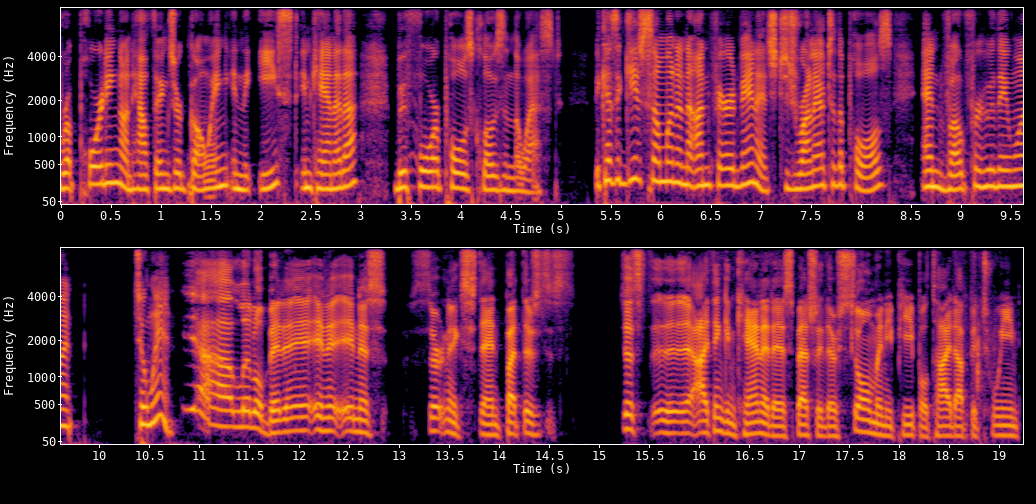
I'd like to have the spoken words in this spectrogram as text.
reporting on how things are going in the East in Canada before polls close in the West because it gives someone an unfair advantage to run out to the polls and vote for who they want to win. Yeah, a little bit in a, in a certain extent, but there's just, just uh, I think in Canada especially, there's so many people tied up between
